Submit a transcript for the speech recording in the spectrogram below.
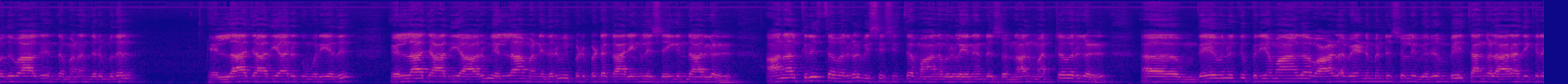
பொதுவாக இந்த மனம் திரும்புதல் எல்லா ஜாதியாருக்கும் உரியது. எல்லா ஜாதியாரும் எல்லா மனிதரும் இப்படிப்பட்ட காரியங்களை செய்கின்றார்கள். ஆனால் கிறிஸ்தவர்கள் விசேஷித்த மாணவர்கள் ஏனென்று சொன்னால் மற்றவர்கள் தேவனுக்கு பிரியமாக வாழ வேண்டும் என்று சொல்லி விரும்பி தாங்கள் ஆராதிக்கிற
